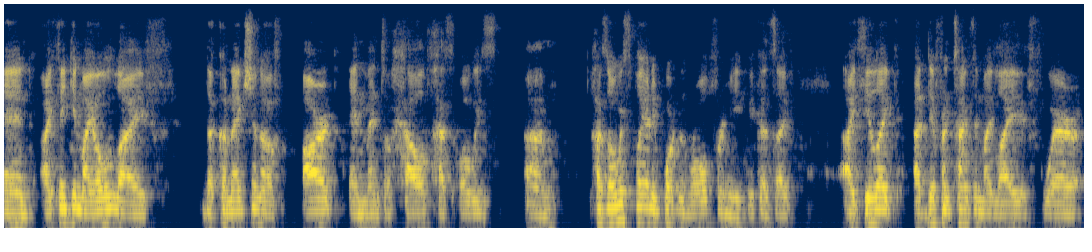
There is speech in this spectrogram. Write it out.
And I think in my own life, the connection of art and mental health has always um, has always played an important role for me because I've I feel like at different times in my life where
